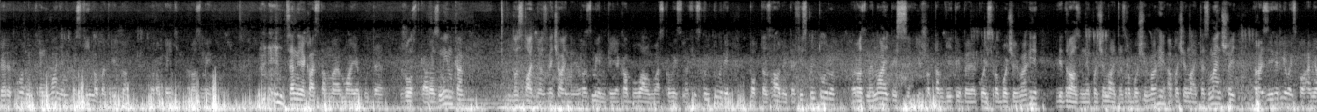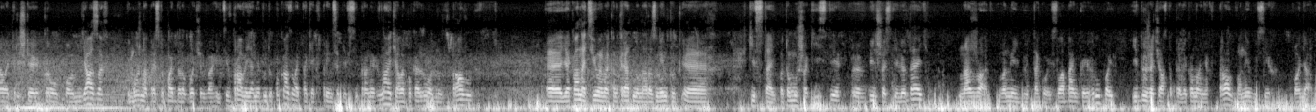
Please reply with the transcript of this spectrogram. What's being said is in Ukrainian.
Перед кожним тренуванням постійно потрібно робити розминку. Це не якась там е, має бути жорстка розминка. Достатньо звичайної розминки, яка була у вас колись на фізкультурі. Тобто згадуйте фізкультуру, розминайтесь і щоб там дійти до якоїсь робочої ваги, відразу не починайте з робочої ваги, а починайте з меншої. Розігрілись, поганяли трішки кров по м'язах і можна приступати до робочої ваги. Ці вправи я не буду показувати, так як в принципі всі про них знають, але покажу одну вправу, яка націлена конкретно на розминку е, кістей. Тому що кісті е, в більшості людей, на жаль, вони йдуть такою слабенькою групою, і дуже часто при виконанні вправ вони в усіх болять.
